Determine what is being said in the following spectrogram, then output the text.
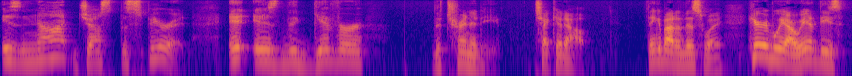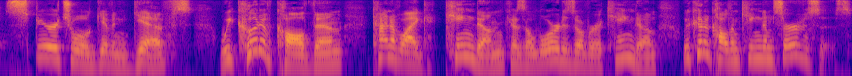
is not just the Spirit, it is the giver, the Trinity. Check it out. Think about it this way. Here we are. We have these spiritual given gifts. We could have called them kind of like kingdom, because the Lord is over a kingdom. We could have called them kingdom services.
